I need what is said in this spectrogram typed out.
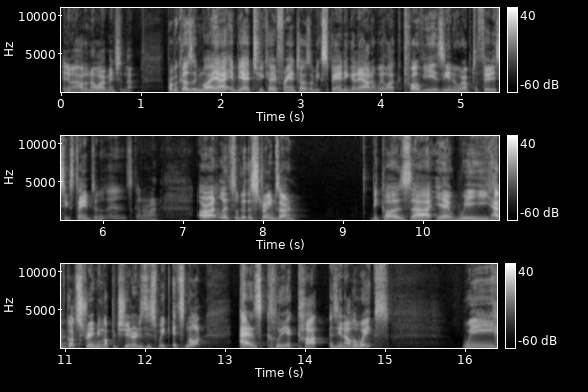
Anyway, I don't know why I mentioned that. Probably because in my uh, NBA 2K franchise, I'm expanding it out, and we're like 12 years in, and we're up to 36 teams, and it's going all right. All right, let's look at the stream zone because uh, yeah, we have got streaming opportunities this week. It's not as clear cut as in other weeks. We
